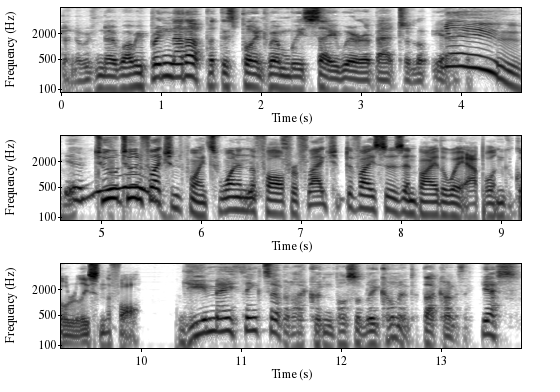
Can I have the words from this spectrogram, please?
don't know, know why we bring that up at this point when we say we're about to look. Yeah. No. Yeah, Two two inflection points, one in the fall for flagship devices, and by the way, Apple and Google release in the fall. You may think so, but I couldn't possibly comment. That kind of thing. Yes.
